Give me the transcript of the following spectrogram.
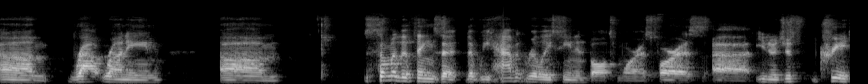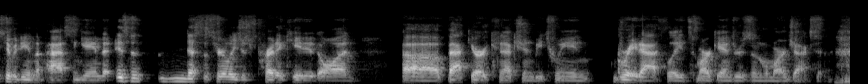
um, route running, um, some of the things that that we haven't really seen in Baltimore, as far as uh, you know, just creativity in the passing game that isn't necessarily just predicated on uh, backyard connection between great athletes, Mark Andrews and Lamar Jackson. Mm-hmm.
